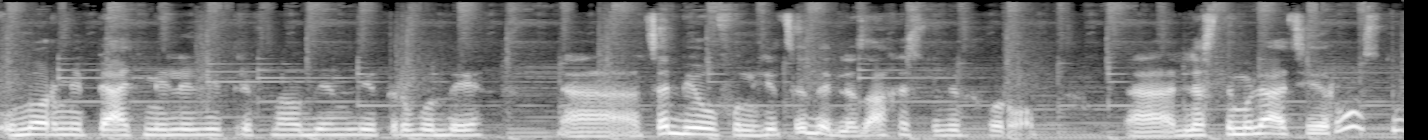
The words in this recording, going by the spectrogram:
у нормі 5 мл на 1 літр води. Це біофунгіциди для захисту від хвороб. Для стимуляції росту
